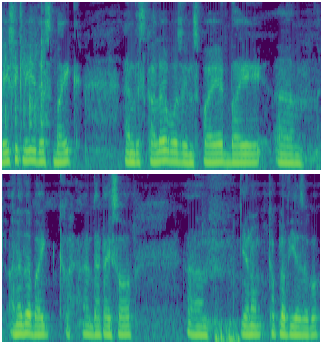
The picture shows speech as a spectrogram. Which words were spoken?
basically this bike and this color was inspired by um, another bike that i saw um, you know a couple of years ago.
